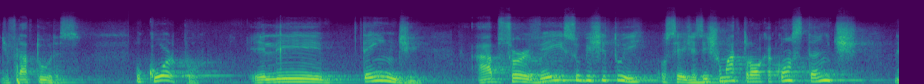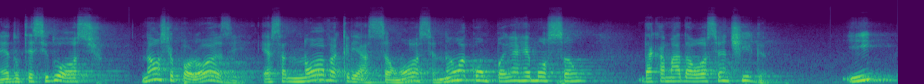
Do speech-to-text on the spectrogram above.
de fraturas. O corpo, ele tende a absorver e substituir, ou seja, existe uma troca constante né, do tecido ósseo. Na osteoporose, essa nova criação óssea não acompanha a remoção da camada óssea antiga. E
